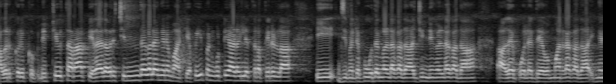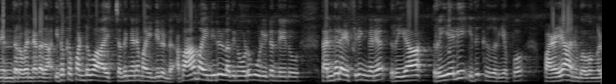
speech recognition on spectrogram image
അവർക്കൊരു കൊഗ്നേറ്റീവ് തെറാപ്പി അതായത് അവർ ചിന്തകൾ എങ്ങനെ മാറ്റി. അപ്പോൾ ഈ പെൺകുട്ടിയാണെങ്കിൽ ഇത്തരത്തിലുള്ള ഈ മറ്റേ ഭൂതങ്ങളുടെ കഥ ജിന്നുകളുടെ കഥ അതേപോലെ ദേവന്മാരുടെ കഥ ഇങ്ങനെ എന്തർവന്റെ കഥ ഇതൊക്കെ പണ്ട് വായിച്ചത് ഇങ്ങനെ മൈൻഡിലുണ്ട്. അപ്പോൾ ആ മൈൻഡിലുള്ളതിനോട് കൂടിയിട്ട് എന്ത് ചെയ്തു? തന്റെ ലൈഫിൽ ഇങ്ങനെ റിയ റിയലി ഇത് കയറിയപ്പോൾ പഴയ അനുഭവങ്ങൾ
